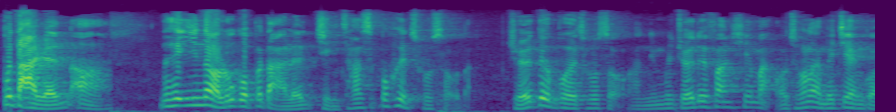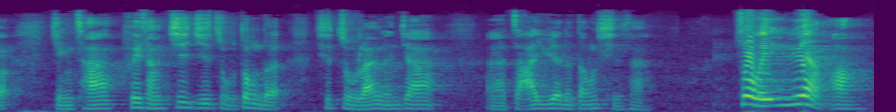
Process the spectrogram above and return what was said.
不打人啊，那些医闹如果不打人，警察是不会出手的。绝对不会出手啊！你们绝对放心吧，我从来没见过警察非常积极主动的去阻拦人家呃砸医院的东西是吧？作为医院啊，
